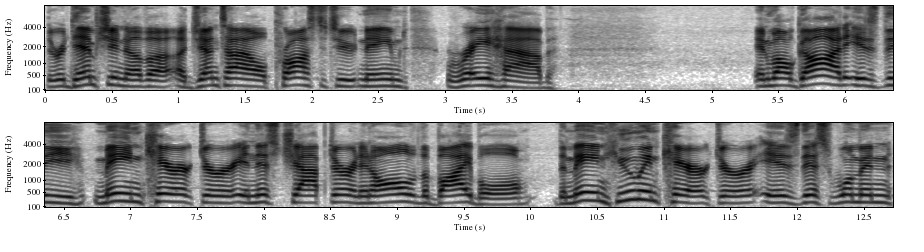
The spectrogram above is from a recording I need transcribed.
The redemption of a, a, Gentile prostitute named Rahab. And while God is the main character in this chapter and in all of the Bible, the main human character is this woman,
